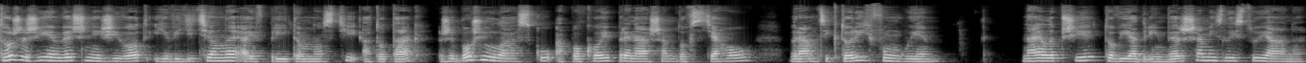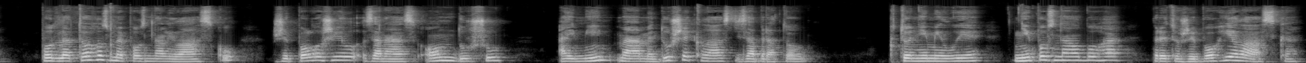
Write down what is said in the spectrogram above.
To, že žijem väčší život, je viditeľné aj v prítomnosti a to tak, že Božiu lásku a pokoj prenášam do vzťahov, v rámci ktorých fungujem. Najlepšie to vyjadrím veršami z listu Jána. Podľa toho sme poznali lásku, že položil za nás on dušu, aj my máme duše klásť za bratov. Kto nemiluje, nepoznal Boha, pretože Boh je láska.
